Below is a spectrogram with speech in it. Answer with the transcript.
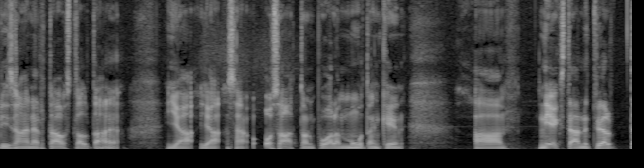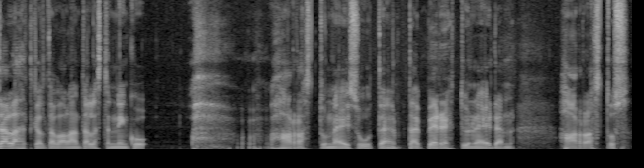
designer taustaltaan ja, ja, ja sä osaat ton puolen muutenkin. Uh, niin eikö tämä nyt vielä tällä hetkellä tavallaan tällaista niin kuin harrastuneisuuteen tai perehtyneiden harrastus,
